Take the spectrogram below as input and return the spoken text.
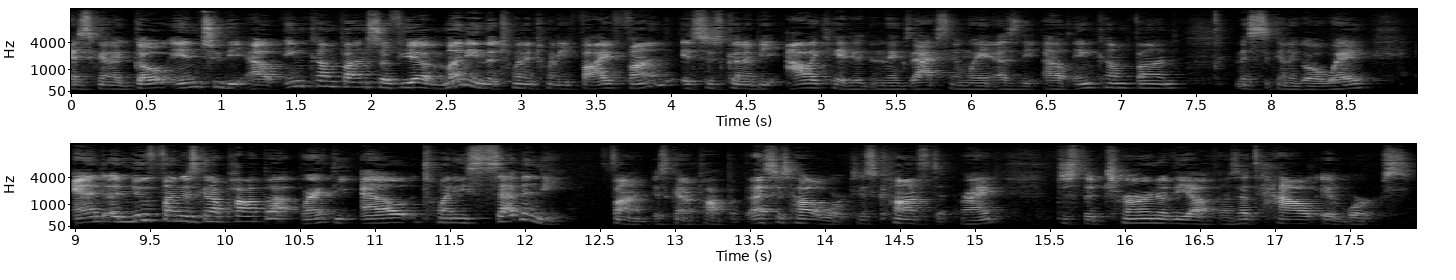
it's going to go into the L income fund. So if you have money in the 2025 fund, it's just going to be allocated in the exact same way as the L income fund. And this is going to go away. And a new fund is going to pop up, right? The L 2070 fund is going to pop up. That's just how it works. It's constant, right? Just the churn of the L funds. That's how it works.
